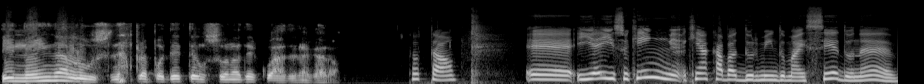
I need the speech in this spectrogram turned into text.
e nem na luz, né? Para poder ter um sono adequado, né, Carol? Total. É, e é isso, quem, quem acaba dormindo mais cedo, né?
